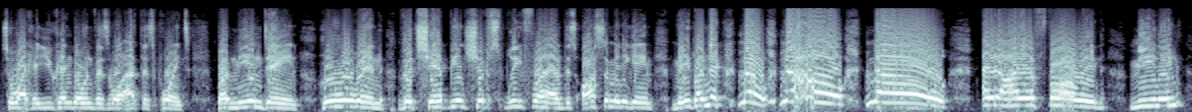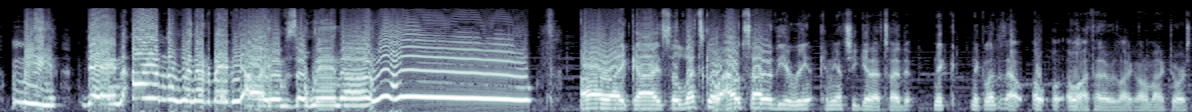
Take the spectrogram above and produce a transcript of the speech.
so YK, you can go invisible at this point. But me and Dane, who will win the championship spleef round, this awesome minigame made by Nick. No, no, no! And I have fallen, meaning me, Dane. I am the winner, baby. I am the winner. Woo-hoo! Alright, guys, so let's go outside of the arena. Can we actually get outside? The... Nick, Nick, let us out. Oh, oh, oh, I thought it was like automatic doors.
